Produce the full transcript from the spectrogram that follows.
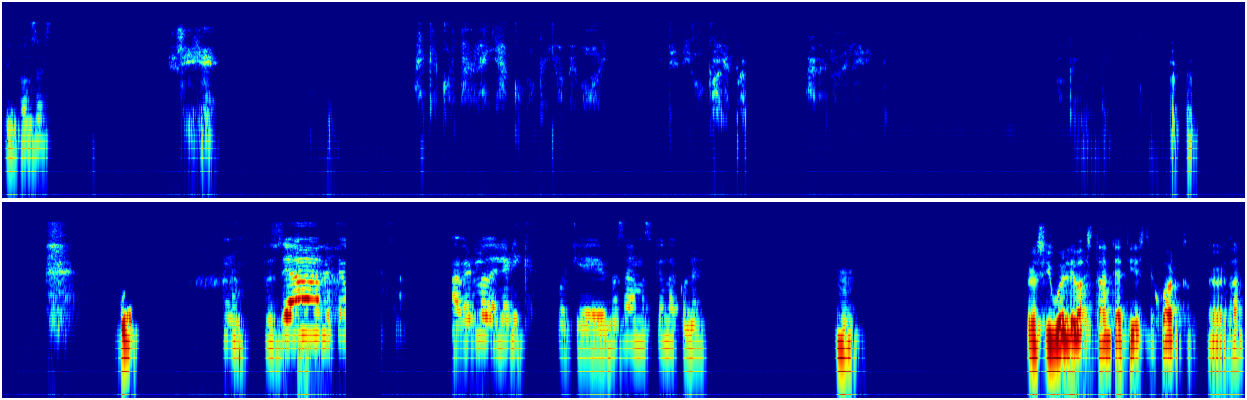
entonces, sigue. hay que cortarle ya, como que yo me voy. Y te digo que ya me... A ver lo del Eric. No, pues ya me tengo a ver lo del Eric, porque no sabemos qué onda con él. Mm. Pero sí huele bastante a ti este cuarto, de verdad.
